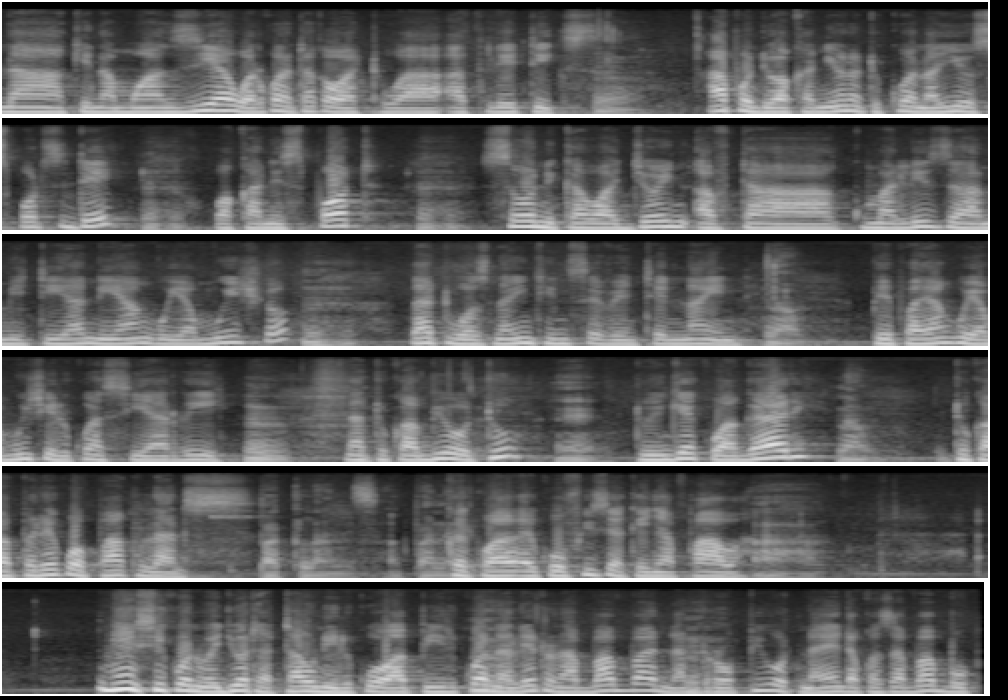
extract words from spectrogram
na kina Mwanzia walikuwa wanataka watu wa athletics. Hapo ndio wakaniona tukuwa na hiyo sports day wakanispot so nikawa join after kumaliza mitihani yangu ya mwisho. That was 1979 Naam. pepa yangu ya mwisho ilikuwa CRE na tukaambiwa tu yeah. tuingie kwa gari tukapelekwa Parklands. Parklands kwa, kwa ofisi ya Kenya Power. Aha. Mi sikuwa nimejua hata town ilikuwa wapi, ilikuwa mm. naletwa na baba na mm. dropiwa tunaenda, kwa sababu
